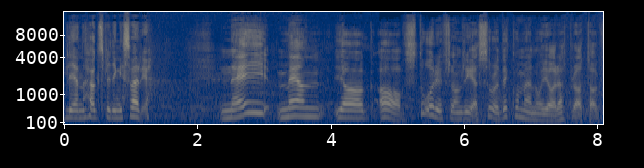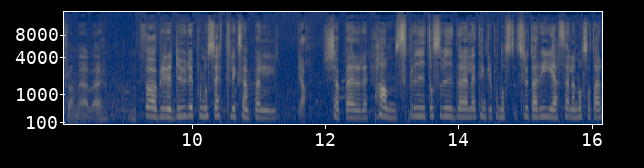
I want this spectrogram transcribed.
bli en hög spridning i Sverige? Nej, men jag avstår ifrån resor och det kommer jag nog göra ett bra tag framöver. Förbereder du dig på något sätt till exempel ja, köper handsprit och så vidare eller tänker du på att sluta resa eller något sånt där?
